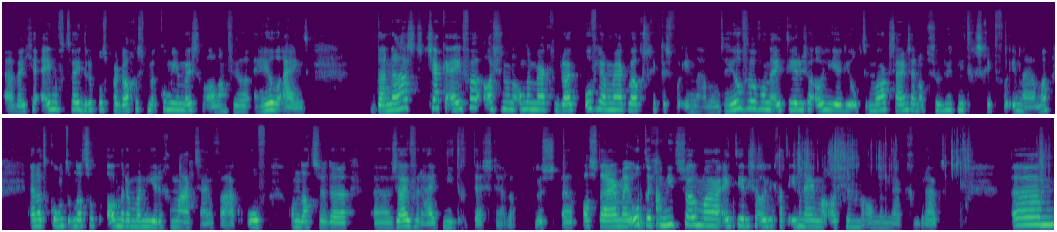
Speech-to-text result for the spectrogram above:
uh, weet je, één of twee druppels per dag is, kom je meestal al aan veel, heel eind. Daarnaast check even als je een ander merk gebruikt of jouw merk wel geschikt is voor inname. Want heel veel van de etherische oliën die op de markt zijn, zijn absoluut niet geschikt voor inname. En dat komt omdat ze op andere manieren gemaakt zijn vaak. Of omdat ze de uh, zuiverheid niet getest hebben. Dus uh, pas daarmee op dat je niet zomaar etherische olie gaat innemen als je een ander merk gebruikt. Um,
